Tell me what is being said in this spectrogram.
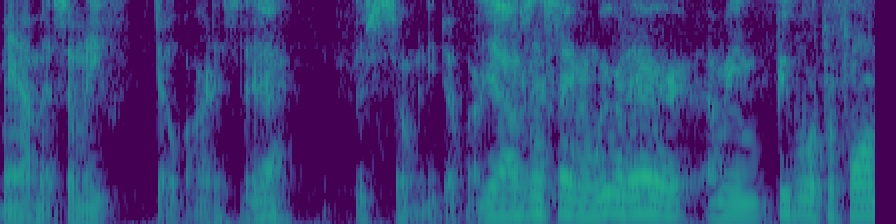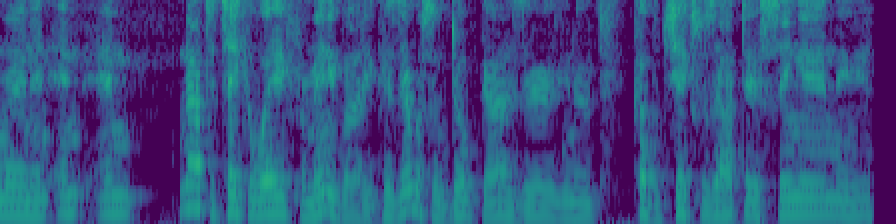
Man, I met so many dope artists there. yeah, There's so many dope artists. yeah. I was there. gonna say, man, we were there. I mean, people were performing, and and and not to take away from anybody, because there were some dope guys there. You know, a couple chicks was out there singing. And there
